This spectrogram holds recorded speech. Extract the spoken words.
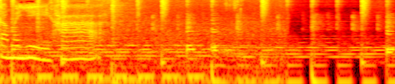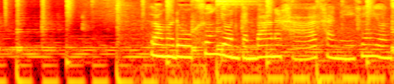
กำมะหยี่ค่ะ เรามาดูเครื่องยนต์กันบ้างนะคะ คันนี้เครื่องยนต์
